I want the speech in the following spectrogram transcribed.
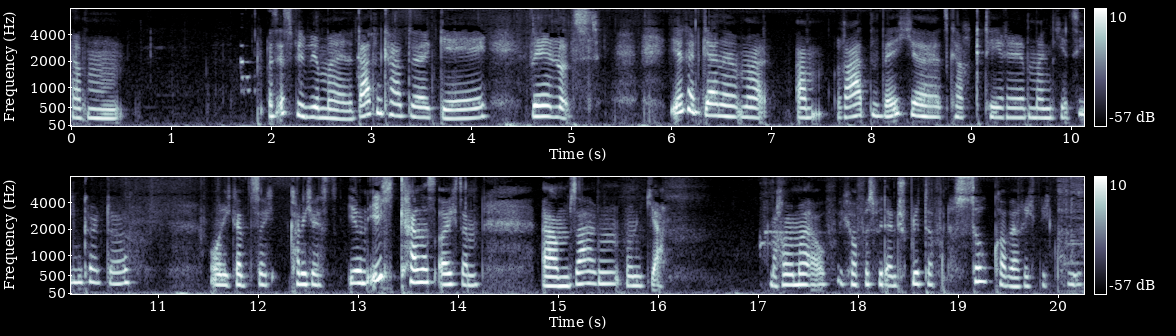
Ähm, als erstes wir meine Datenkarte genutzt. Ihr könnt gerne mal ähm, raten, welche Charaktere man hier ziehen könnte. Und ich kann es euch, kann ich ihr und ich kann es euch dann ähm, sagen. Und ja, machen wir mal auf. Ich hoffe, es wird ein Splitter von der Soka, wäre richtig cool.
